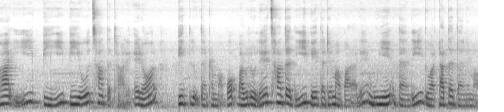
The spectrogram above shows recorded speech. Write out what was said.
ဘာဤ b b ကိုခြားတက်ထားတယ်အဲ့တော့ beat လို့တန်ထွက်မှာပေါ့ဘာဖြစ်လို့လဲခြားတက်သည်ဘယ်တက်ထဲမှာပါတာလဲမူရင်းအတန်သည်သူကဓာတ်တက်တန်ထဲမှာ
